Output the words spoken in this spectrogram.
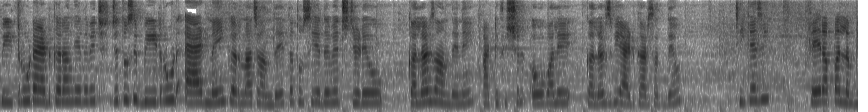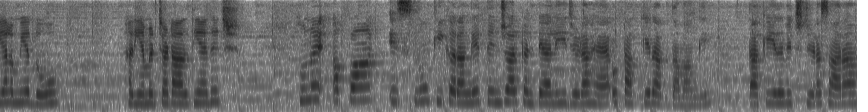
ਬੀਟਰੂਟ ਐਡ ਕਰਾਂਗੇ ਇਹਦੇ ਵਿੱਚ। ਜੇ ਤੁਸੀਂ ਬੀਟਰੂਟ ਐਡ ਨਹੀਂ ਕਰਨਾ ਚਾਹੁੰਦੇ ਤਾਂ ਤੁਸੀਂ ਇਹਦੇ ਵਿੱਚ ਜਿਹੜੇ ਉਹ ਕਲਰਸ ਆਉਂਦੇ ਨੇ ਆਰਟੀਫੀਸ਼ੀਅਲ ਉਹ ਵਾਲੇ ਕਲਰਸ ਵੀ ਐਡ ਕਰ ਸਕਦੇ ਹੋ। ਠੀਕ ਹੈ ਜੀ? ਫਿਰ ਆਪਾਂ ਲੰਬੀਆਂ ਲੰਬੀਆਂ ਦੋ ਹਰੀਆਂ ਮਿਰਚਾਂ ਡਾਲਤੀਆਂ ਇਹਦੇ 'ਚ। ਹੁਣ ਆਪਾਂ ਇਸ ਨੂੰ ਕੀ ਕਰਾਂਗੇ? 3-4 ਘੰਟਿਆਂ ਲਈ ਜਿਹੜਾ ਹੈ ਉਹ ਟੱਕ ਕੇ ਰੱਖ ਦਵਾਂਗੇ, ਤਾਂ ਕਿ ਇਹਦੇ ਵਿੱਚ ਜਿਹੜਾ ਸਾਰਾ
